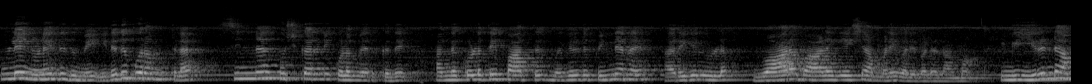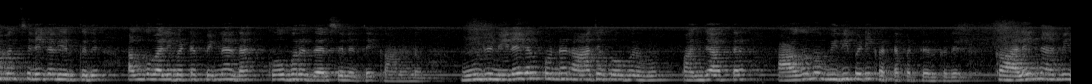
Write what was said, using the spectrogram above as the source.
உள்ளே நுழைந்ததுமே இடதுபுறத்துல சின்ன புஷ்கரணி குளம் இருக்குது. அந்த குளத்தை பார்த்து மகிழ்ந்த பின்னரே அருகில் உள்ள துவார பாலகேஷ அம்மனை வழிபடலாமா? இங்கு இரண்டு அம்மன் சிலைகள் இருக்குது. அங்கு வழிபட்ட பின்னர் தான் கோபுர தரிசனத்தை காணணும் மூன்று நிலைகள் கொண்ட ராஜகோபுரமும் பஞ்சாத்திர ஆகம விதிப்படி கட்டப்பட்டிருக்குது. காலை நபி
